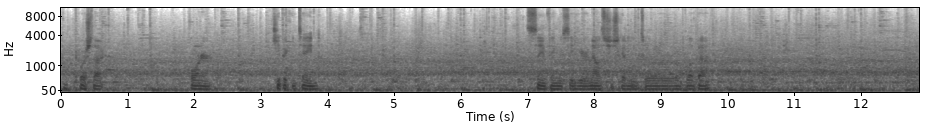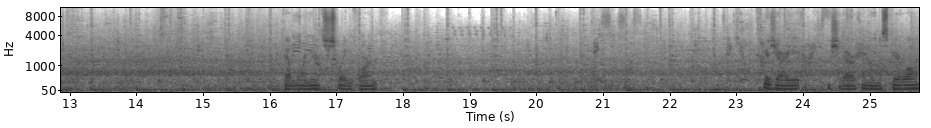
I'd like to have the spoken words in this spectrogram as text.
And push that corner. Keep it contained. Same thing we see here. Now it's just getting into a, a bloodbath. Got more units just waiting for him. Here's Yari Ashigaru coming in a spear wall.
